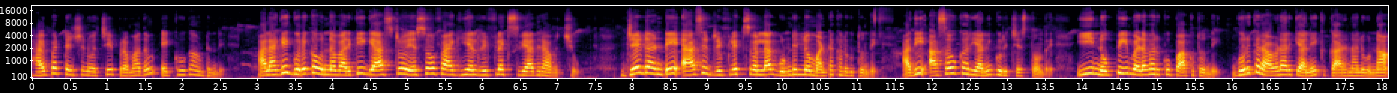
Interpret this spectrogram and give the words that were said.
హైపర్ టెన్షన్ వచ్చే ప్రమాదం ఎక్కువగా ఉంటుంది. అలాగే గురక ఉన్నవారికి గ్యాస్ట్రో ఎసోఫాగియల్ రిఫ్లెక్స్ వ్యాధి రావచ్చు. జెడ్ అంటే యాసిడ్ రిఫ్లెక్స్ వల్ల గుండెల్లో మంట కలుగుతుంది. అది అసౌకర్యాన్ని గురిచేస్తుంది. ఈ నొప్పి మెడ వరకు పాకుతుంది. గురక రావడానికి అనేక కారణాలు ఉన్నా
